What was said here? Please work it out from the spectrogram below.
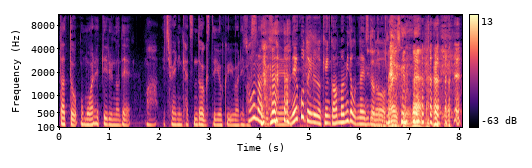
だと思われているので、まあ、It's raining cats and dogs ってよく言われます。そうなんですね。猫と犬の喧嘩あんま見たことないですけど見たこと、ないですけどね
